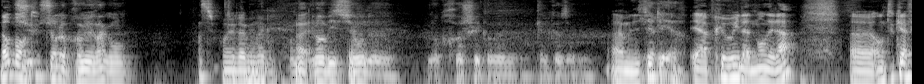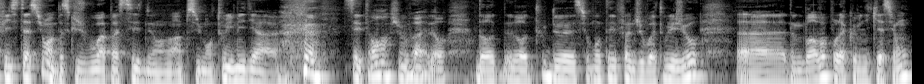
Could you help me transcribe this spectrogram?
Bon. sur, sur le premier wagon, C'est pour les wagons. on a Ouais. l'ambition de d'en crocher quand même quelques-uns. Ah, magnifique. Derrière. Et a priori, la demande est là. Euh, en tout cas, félicitations, hein, parce que je vous vois passer dans absolument tous les médias euh, ces temps. Je vous vois dans, dans, dans tout de, sur mon téléphone, je vous vois tous les jours. Euh, donc bravo pour la communication.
